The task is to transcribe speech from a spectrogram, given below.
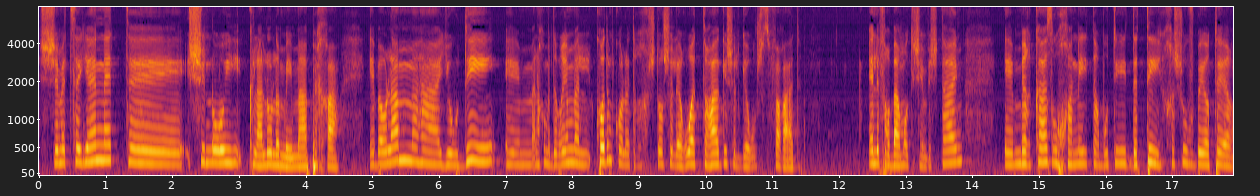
שמציינת שינוי כלל עולמי, מהפכה. בעולם היהודי אנחנו מדברים על קודם כל התרחשותו של אירוע טראגי של גירוש ספרד. אלף ארבע מאות תשעים ושתיים, מרכז רוחני תרבותי דתי חשוב ביותר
